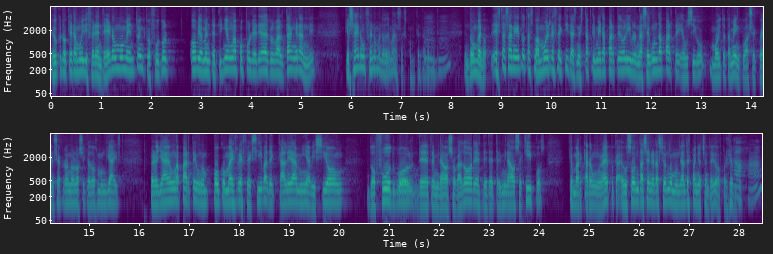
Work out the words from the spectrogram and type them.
eu creo que era moi diferente. Era un momento en que o fútbol obviamente tiña unha popularidade global tan grande que xa era un fenómeno de masas completamente. Uh -huh. Entón, bueno, estas anécdotas van moi reflectidas nesta primeira parte do libro, na segunda parte eu sigo moito tamén coa secuencia cronolóxica dos mundiais, pero ya é unha parte un pouco máis reflexiva de cal é a miña visión, do fútbol, de determinados xogadores, de determinados equipos que marcaron unha época. Eu son da xeneración do Mundial de España 82, por exemplo. Ajá.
